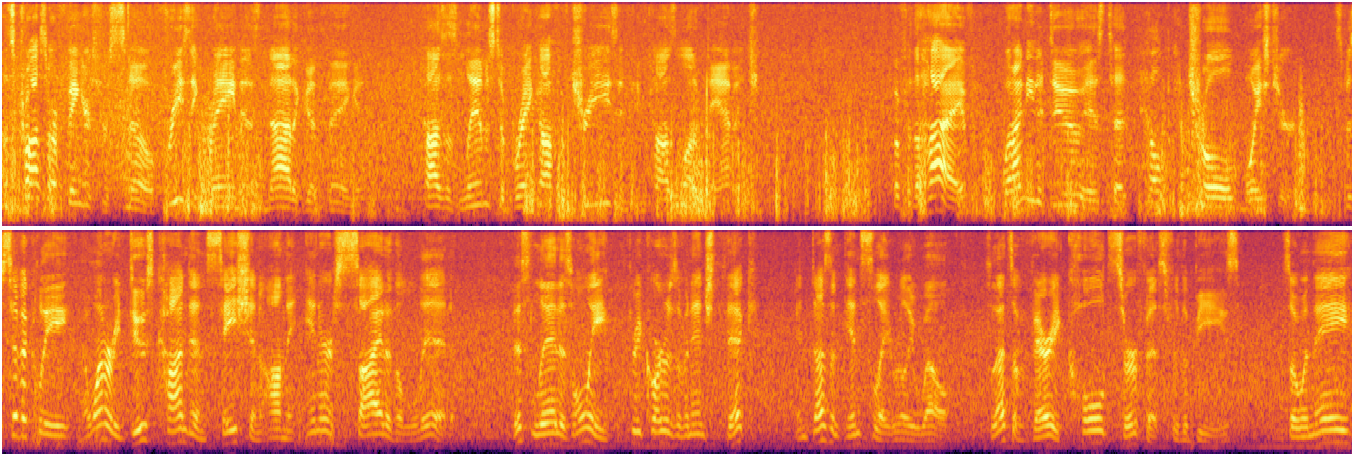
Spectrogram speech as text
Let's cross our fingers for snow. Freezing rain is not a good thing. It causes limbs to break off of trees and can cause a lot of damage. But for the hive, what I need to do is to help control moisture. Specifically, I want to reduce condensation on the inner side of the lid. This lid is only three quarters of an inch thick and doesn't insulate really well. So that's a very cold surface for the bees. So when they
